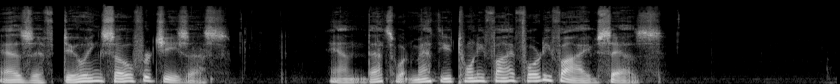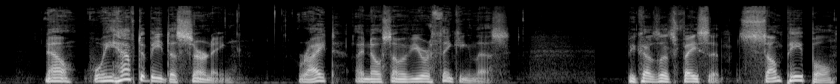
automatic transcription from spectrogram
as if doing so for Jesus. And that's what Matthew 25:45 says. Now, we have to be discerning, right? I know some of you are thinking this. Because let's face it, some people,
